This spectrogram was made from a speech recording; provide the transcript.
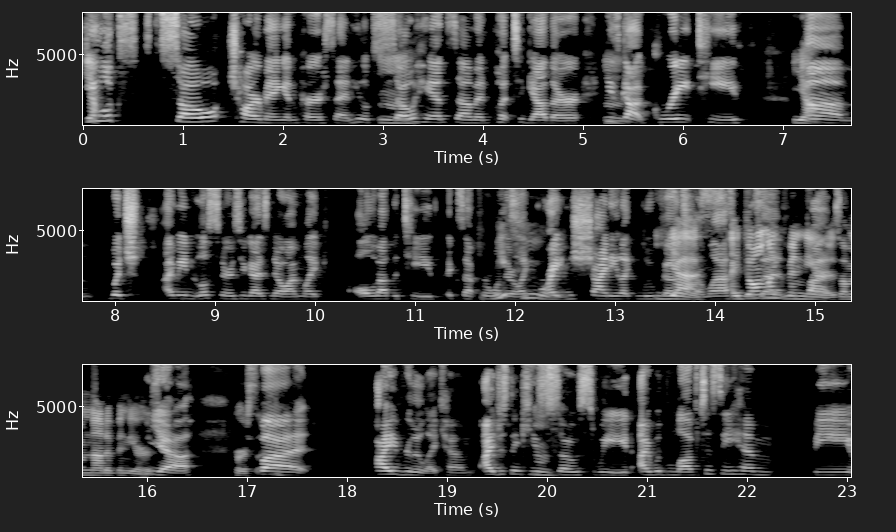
He Yeah. looks so charming in person. He looks so Mm. handsome and put together. He's Mm. got great teeth. Yeah. Um, which I mean, listeners, you guys know I'm like all about the teeth, except for when Me they're like bright and shiny, like Luca's yes. from last I don't like season, but- veneers. I'm not a veneers yeah, person. but I really like him. I just think he's Mm. so sweet. I would love to see him be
